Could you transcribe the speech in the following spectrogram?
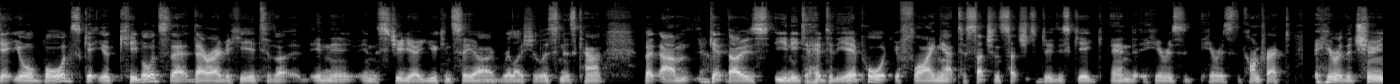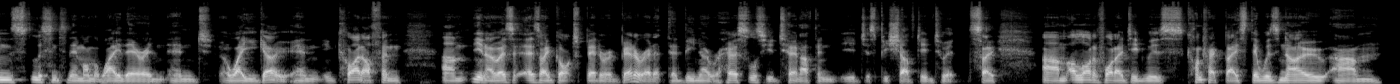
get your boards, get your keyboards. That they're over here to the in the in the studio. You can see. I realize your listeners can't, but um, yeah. get those. You need to head to the airport. You're flying out to such and such to do this gig, and here is here is the contract. Here are the tunes. Listen to them on the way there, and and away you go. And, and quite often, um, you know, as as I got better and better at it, there'd be no rehearsals. You'd turn up and you'd just be shoved into it. So, um, a lot of what I did was contract based. There was no um,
